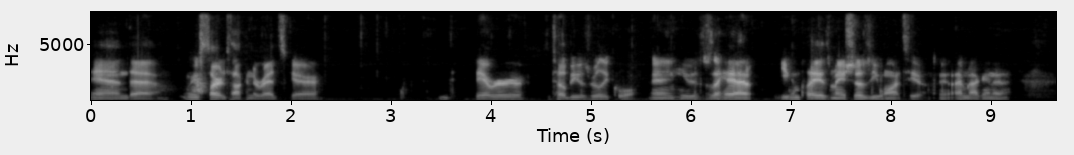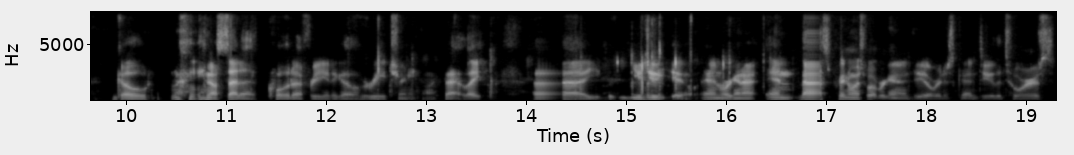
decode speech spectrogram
And uh, we started talking to Red Scare. They were Toby was really cool, and he was like, "Hey, you can play as many shows as you want to. I'm not gonna go, you know, set a quota for you to go reach or anything like that. Like, uh, you, you do you, and we're gonna, and that's pretty much what we're gonna do. We're just gonna do the tours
